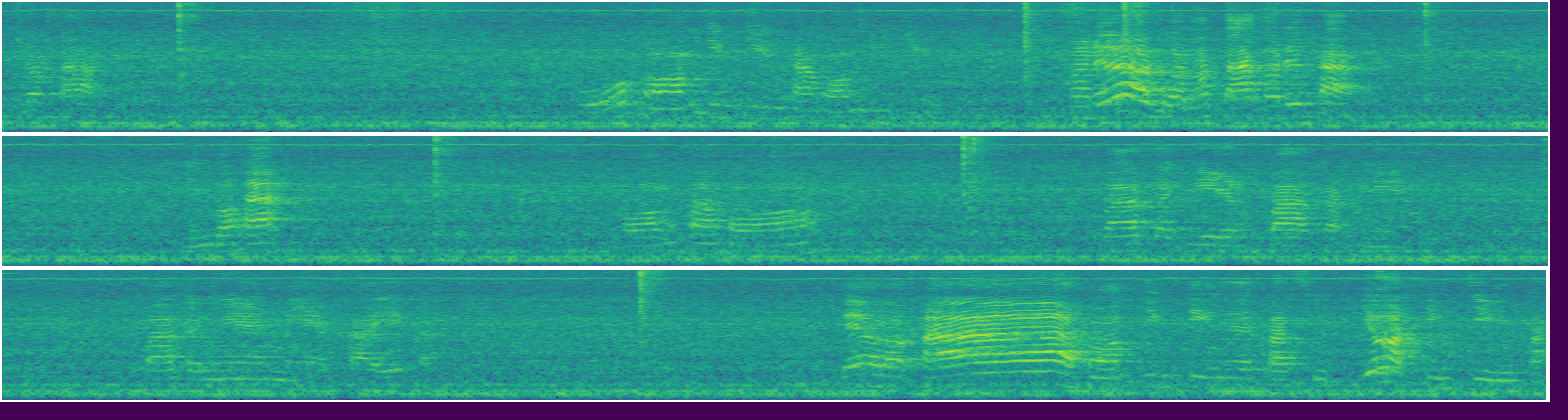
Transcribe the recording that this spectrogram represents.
บแล้วค่ะโอ้หอมจริงๆค่ะหอมจริงๆมาเด้อเอาด่วนมาตากก็ด้ค่ะ เห็นบ่คะหอมค่ะหอมปลากระเทียมปลากระแงงปลากระแงงแม่ไข่ค่ะแล้วล่ะค่ะ มจริงๆเลยค่ะ สุดยอดจริง ๆ ค่ะ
